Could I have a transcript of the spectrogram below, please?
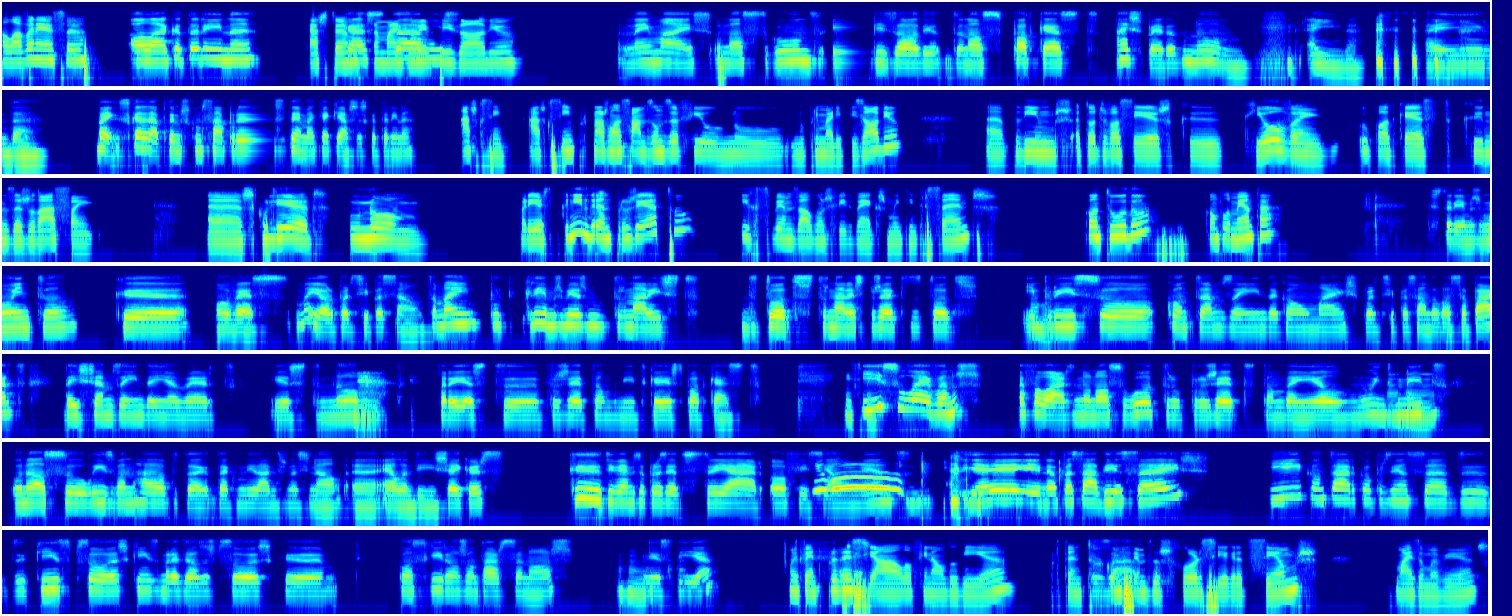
Olá, Vanessa. Olá, Catarina. Cá estamos Cá para mais um estamos. episódio. Nem mais o nosso segundo episódio do nosso podcast à espera do nome. Ainda. Ainda. Bem, se calhar podemos começar por esse tema. O que é que achas, Catarina? Acho que sim, acho que sim, porque nós lançámos um desafio no, no primeiro episódio. Ah, pedimos a todos vocês que, que ouvem o podcast que nos ajudassem a escolher um nome para este pequenino grande projeto e recebemos alguns feedbacks muito interessantes. Contudo, complementa. Gostaríamos muito que houvesse maior participação, também porque queríamos mesmo tornar isto de todos, tornar este projeto de todos. E Uhum. por isso contamos ainda com mais participação da vossa parte. Deixamos ainda em aberto este nome para este projeto tão bonito que é este podcast. Isso E isso leva-nos a falar no nosso outro projeto, também ele muito Uhum. bonito, o nosso Lisbon Hub da, da comunidade internacional uh, L&D Shakers, que tivemos o prazer de estrear oficialmente Yay, no passado dia 6 e contar com a presença de, de 15 pessoas, 15 maravilhosas pessoas que conseguiram juntar-se a nós Uhum. nesse dia. um evento presencial ao final do dia. Portanto, Exato. reconhecemos o esforço e agradecemos mais uma vez.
